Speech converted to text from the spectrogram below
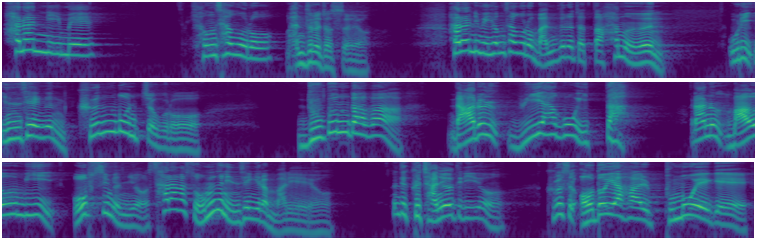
하나님의 형상으로 만들어졌어요. 하나님의 형상으로 만들어졌다 함은 우리 인생은 근본적으로 누군가가 나를 위하고 있다. 라는 마음이 없으면요, 살아갈 수 없는 인생이란 말이에요. 근데 그 자녀들이요, 그것을 얻어야 할 부모에게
